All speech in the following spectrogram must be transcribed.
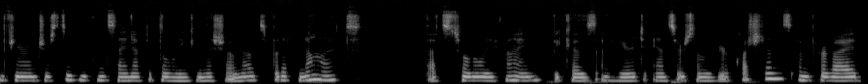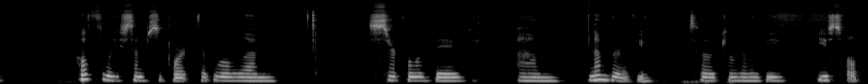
if you're interested, you can sign up at the link in the show notes. But if not, that's totally fine because I'm here to answer some of your questions and provide hopefully some support that will um, circle a big um, number of you so it can really be useful.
